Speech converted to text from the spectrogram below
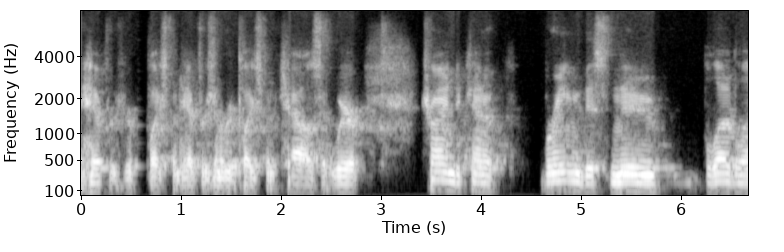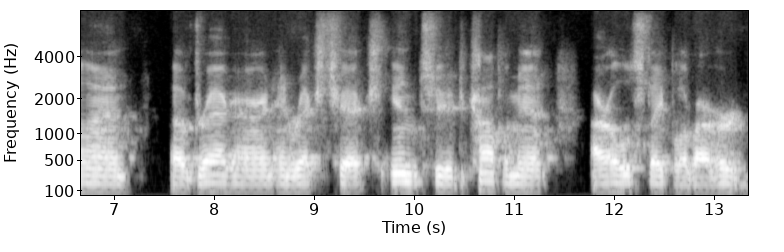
heifers, replacement heifers, and replacement cows that we're trying to kind of bring this new bloodline of drag iron and Rex checks into to complement our old staple of our herd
